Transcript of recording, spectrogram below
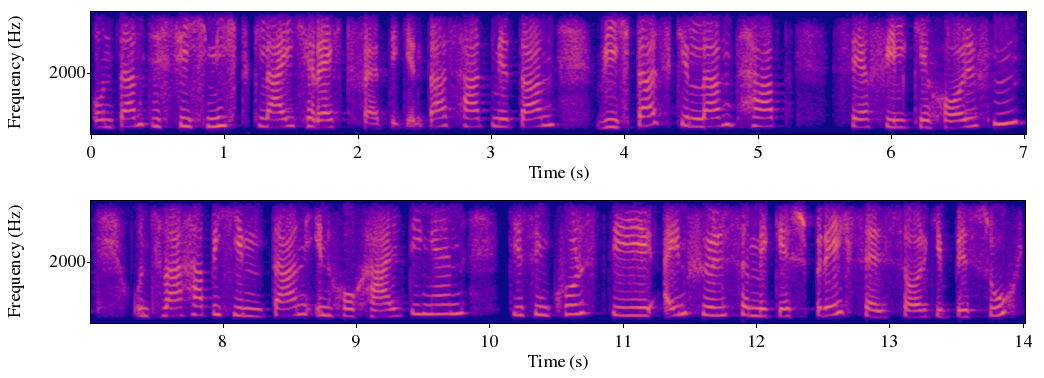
und dann die sich nicht gleich rechtfertigen. Das hat mir dann, wie ich das gelernt habe, sehr viel geholfen. Und zwar habe ich ihn dann in Hochhaltingen diesen Kurs, die einfühlsame Gesprächsseelsorge besucht,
